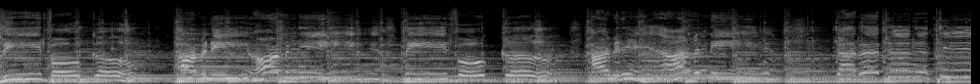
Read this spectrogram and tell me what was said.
Lead vocal, harmony, harmony. Lead vocal, harmony, harmony. Da da da.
